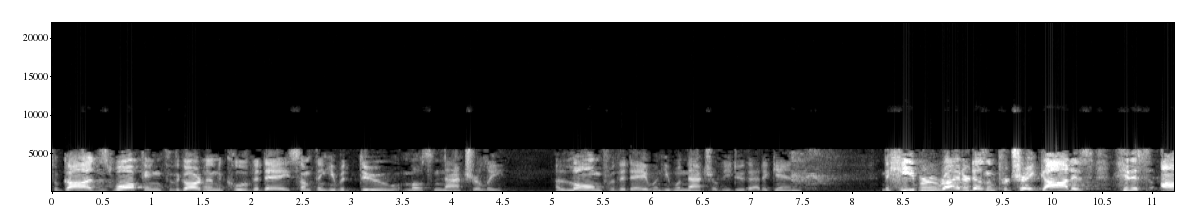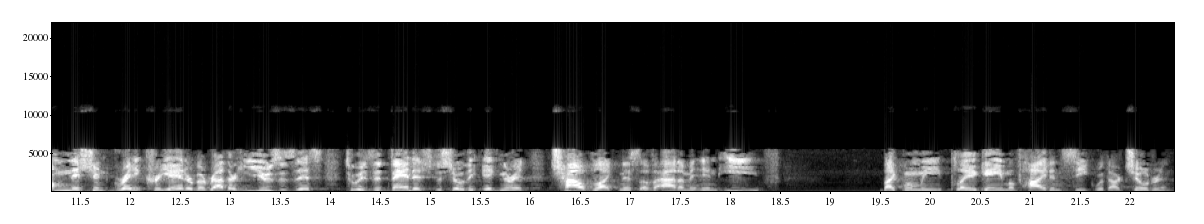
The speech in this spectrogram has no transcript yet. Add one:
So God is walking through the garden in the cool of the day, something he would do most naturally. I long for the day when he will naturally do that again. The Hebrew writer doesn't portray God as this omniscient great creator, but rather he uses this to his advantage to show the ignorant childlikeness of Adam and Eve. Like when we play a game of hide and seek with our children.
